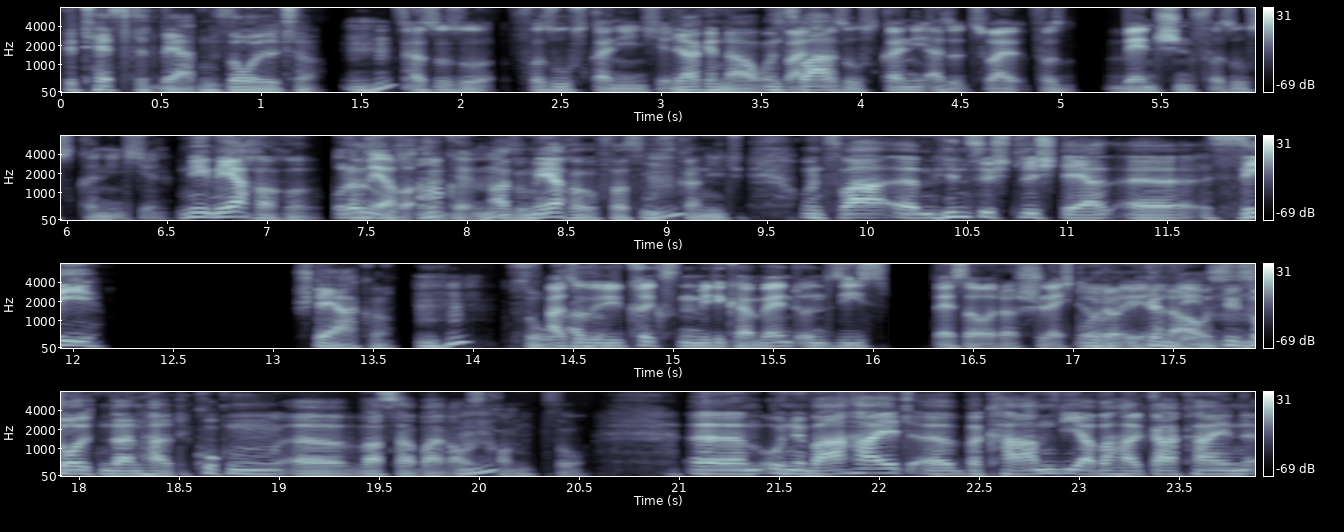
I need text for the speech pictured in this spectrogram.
getestet werden sollte. Mhm. Also so Versuchskaninchen. Ja, genau. Und zwei zwar Versuchskaninchen, also zwei Vers Menschenversuchskaninchen. Nee, mehrere. Oder mehrere, okay, mhm. Also mehrere Versuchskaninchen. Und zwar ähm, hinsichtlich der äh, Sehstärke. Mhm. So, Also, du kriegst ein Medikament und siehst besser oder schlechter. oder, Oder, genau, sie Mhm. sollten dann halt gucken, äh, was dabei Mhm. rauskommt. So. Ähm, und in Wahrheit äh, bekamen die aber halt gar kein, äh,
